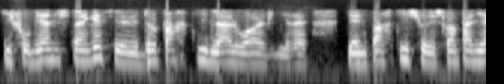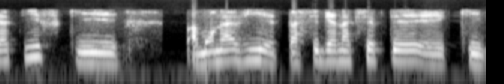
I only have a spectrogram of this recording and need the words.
qu'il faut bien distinguer, c'est les deux parties de la loi, je dirais. Il y a une partie sur les soins palliatifs qui à mon avis, est assez bien acceptée et qui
